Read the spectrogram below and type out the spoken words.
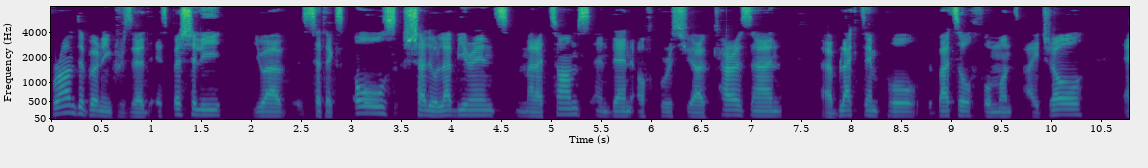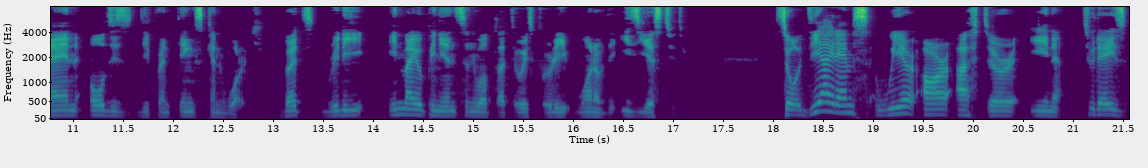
from the Burning Crusade, especially you have Sethekk Halls, Shadow Labyrinth, Mana Tombs, and then of course you have Karazhan, uh, Black Temple, the Battle for Mount Hyjal, and all these different things can work. But really, in my opinion, Sunwell Plateau is probably one of the easiest to do. So the items we are after in today's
